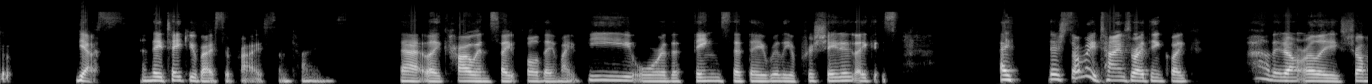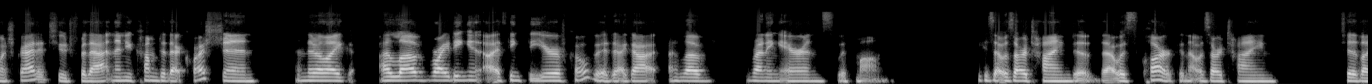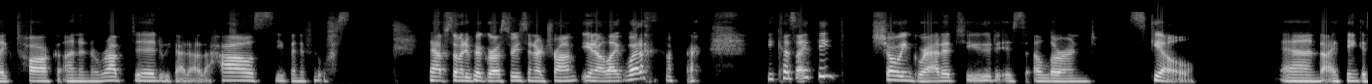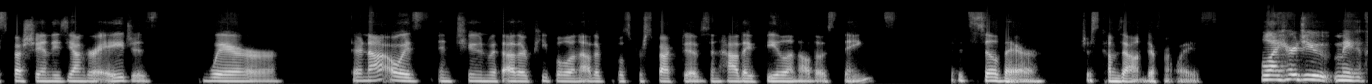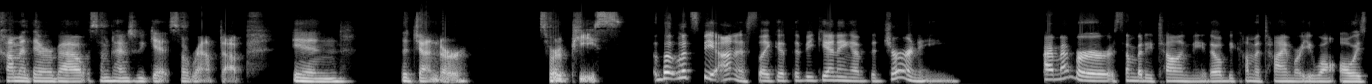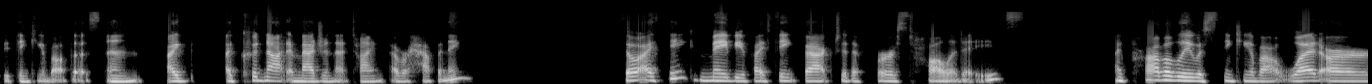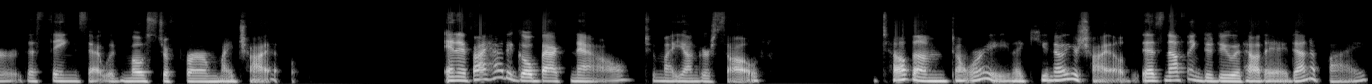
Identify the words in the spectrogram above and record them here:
Yes. And they take you by surprise sometimes. That like how insightful they might be or the things that they really appreciated. Like I there's so many times where I think like, wow, they don't really show much gratitude for that. And then you come to that question and they're like, I love writing it. I think the year of COVID, I got I love running errands with mom because that was our time to that was Clark and that was our time to like talk uninterrupted. We got out of the house, even if it was to have somebody put groceries in our trunk, you know, like whatever. because I think showing gratitude is a learned skill. And I think, especially in these younger ages where they're not always in tune with other people and other people's perspectives and how they feel and all those things, but it's still there, just comes out in different ways. Well, I heard you make a comment there about sometimes we get so wrapped up in the gender sort of piece. But let's be honest, like at the beginning of the journey, I remember somebody telling me there'll become a time where you won't always be thinking about this. And I I could not imagine that time ever happening. So I think maybe if I think back to the first holidays, I probably was thinking about what are the things that would most affirm my child. And if I had to go back now to my younger self, tell them, don't worry, like you know your child. It has nothing to do with how they identify.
